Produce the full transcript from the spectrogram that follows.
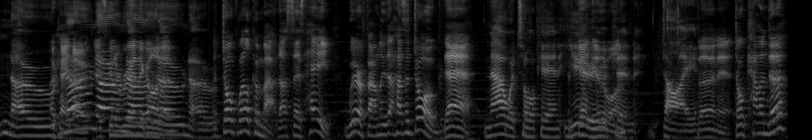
no. Okay, no, no, it's gonna ruin the garden. No, no. A dog welcome mat that says, "Hey, we're a family that has a dog." There, Now we're talking. you the other one. can die. burn it. Dog calendar.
